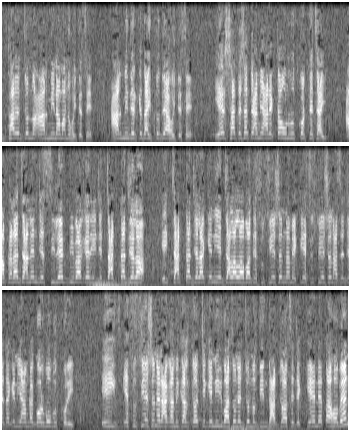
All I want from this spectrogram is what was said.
উদ্ধারের জন্য আর্মি নামানো হইতেছে। আর্মিদেরকে দায়িত্ব দেওয়া হইতেছে। এর সাথে সাথে আমি আরেকটা অনুরোধ করতে চাই। আপনারা জানেন যে সিলেট বিভাগের এই যে চারটা জেলা এই চারটা জেলাকে নিয়ে জালালাবাদ অ্যাসোসিয়েশন নামে একটি অ্যাসোসিয়েশন আছে, যেটাকে নিয়ে আমরা গর্ববোধ করি। এই অ্যাসোসিয়েশনের আগামীকালকে হচ্ছে গিয়ে নির্বাচনের জন্য দিন ধার্য আছে যে কে নেতা হবেন।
